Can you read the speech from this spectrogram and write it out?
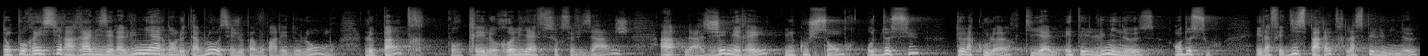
Donc pour réussir à réaliser la lumière dans le tableau, si je ne veux pas vous parler de l'ombre, le peintre, pour créer le relief sur ce visage, a, généré une couche sombre au-dessus de la couleur qui, elle, était lumineuse en dessous. Il a fait disparaître l'aspect lumineux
